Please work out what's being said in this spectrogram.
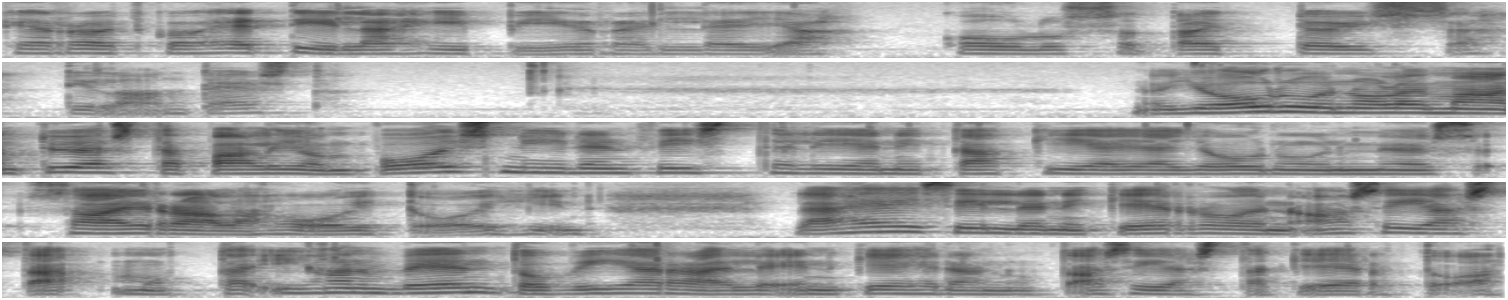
kerroitko heti lähipiirille ja koulussa tai töissä tilanteesta? No jouduin olemaan työstä paljon pois niiden fistelieni takia ja jouduin myös sairaalahoitoihin. Läheisilleni kerroin asiasta, mutta ihan vento vieraille en kehdannut asiasta kertoa.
